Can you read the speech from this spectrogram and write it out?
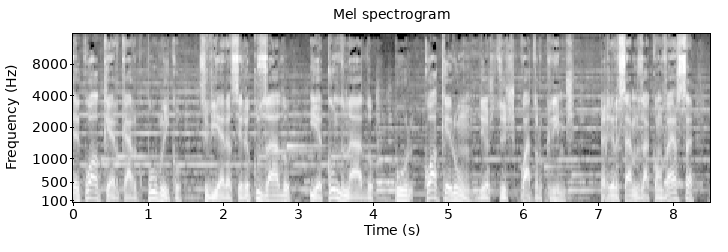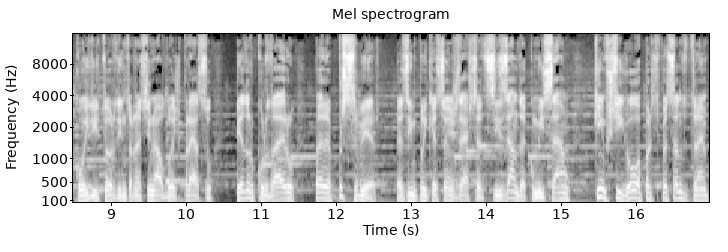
a qualquer cargo público, se vier a ser acusado e a condenado por qualquer um destes quatro crimes. Regressamos à conversa com o editor de internacional do Expresso, Pedro Cordeiro, para perceber as implicações desta decisão da Comissão que investigou a participação de Trump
